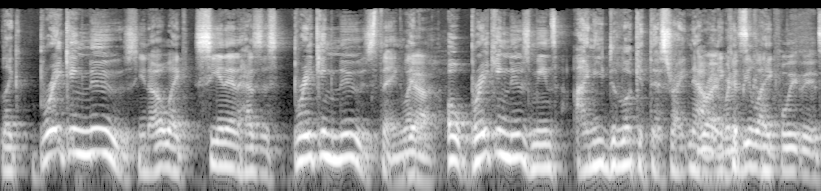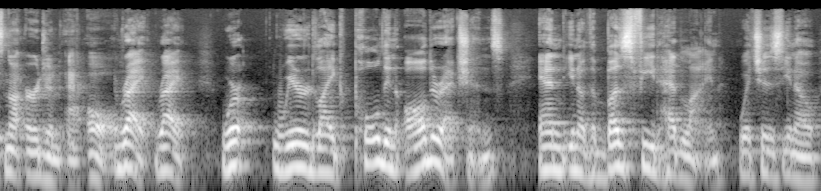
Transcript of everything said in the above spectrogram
like breaking news, you know, like CNN has this breaking news thing. Like, Yeah. oh, breaking news means I need to look at this right now. right. and it could it's be like, completely, it's not urgent at all. Right, right. We're we're like pulled in all directions. And you know, the BuzzFeed headline, which is, you know,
